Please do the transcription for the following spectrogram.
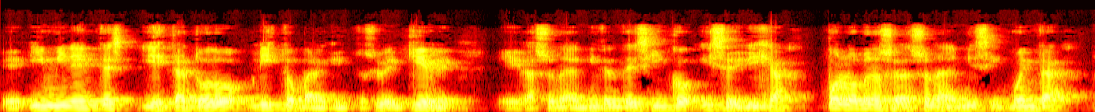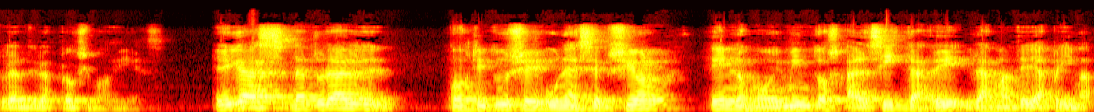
eh, inminentes y está todo listo para que inclusive quiebre eh, la zona del 1035 y se dirija por lo menos a la zona del 1050 durante los próximos días. El gas natural constituye una excepción en los movimientos alcistas de las materias primas.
